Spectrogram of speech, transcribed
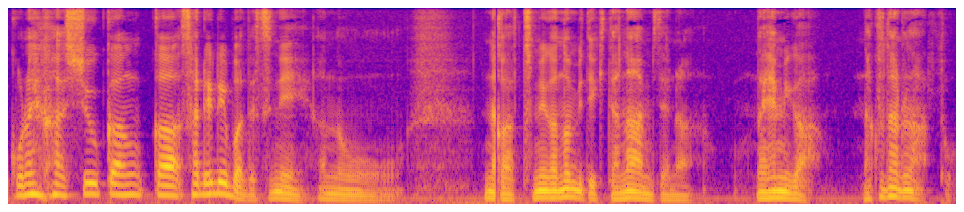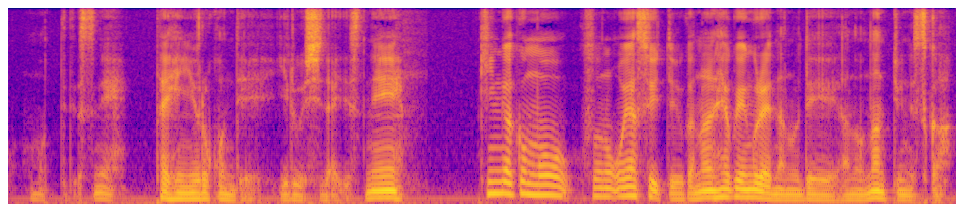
これが習慣化されればですね、あの、なんか爪が伸びてきたな、みたいな悩みがなくなるなと思ってですね、大変喜んでいる次第ですね。金額もそのお安いというか700円ぐらいなので、あの、なんて言うんですか、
